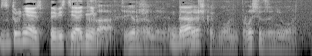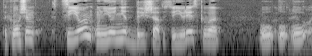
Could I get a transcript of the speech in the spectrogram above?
затрудняюсь перевести одним. Да, отверженный. Да. Дуреш, как бы он просит за него. Так, в общем, Цион, у нее нет дреша, то есть у еврейского... У, у- у-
